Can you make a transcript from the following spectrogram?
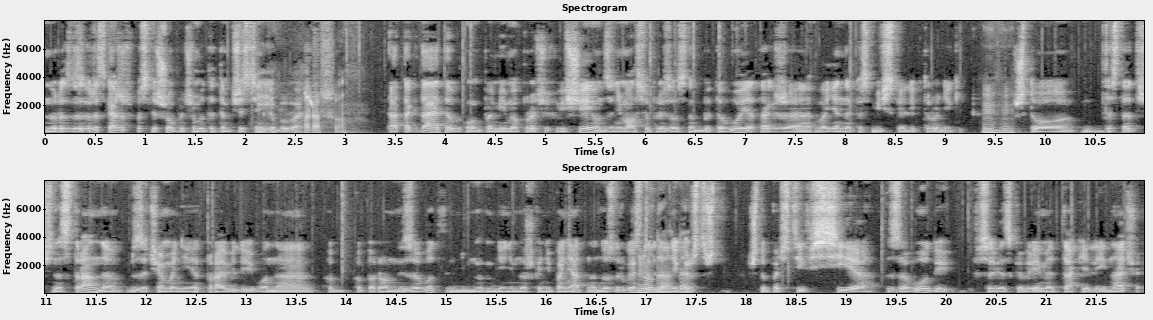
Ну, расскажешь после шоу, почему ты там частенько бываешь. Хорошо. А тогда это, он, помимо прочих вещей, он занимался производством бытовой, а также военно-космической электроники. Угу. Что достаточно странно, зачем они отправили его на оборонный завод, мне немножко непонятно. Но с другой ну стороны, ну, да, мне да. кажется, что, что почти все заводы в советское время так или иначе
